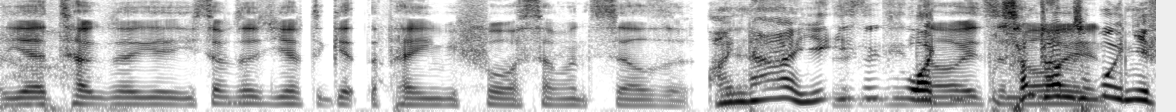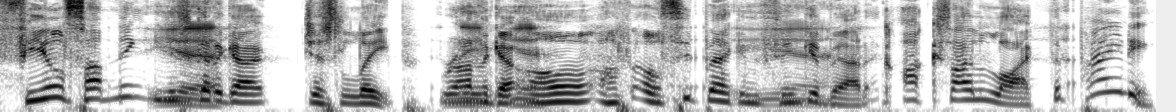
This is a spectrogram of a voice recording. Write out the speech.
yeah. Sometimes you have to get the painting before someone sells it. I know. You, It's- like it's sometimes annoying. when you feel something, you just got to go, just leap, rather than Leap, go, yeah. oh, I'll, I'll sit back and think about it. Oh, because I like the painting.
